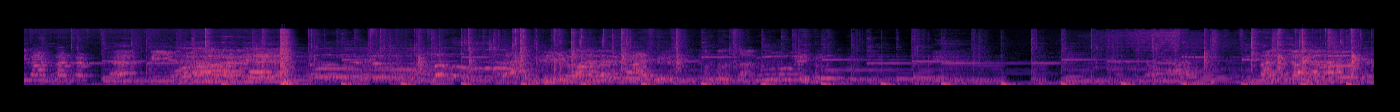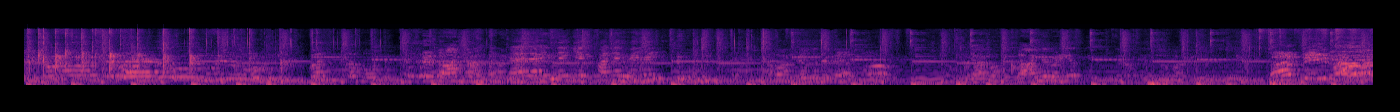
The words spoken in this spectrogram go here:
जल्दी काट काट काट। हैप्पी बर्थडे खाने पे नहीं काम में बढ़िया हैप्पी फ्लेवर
